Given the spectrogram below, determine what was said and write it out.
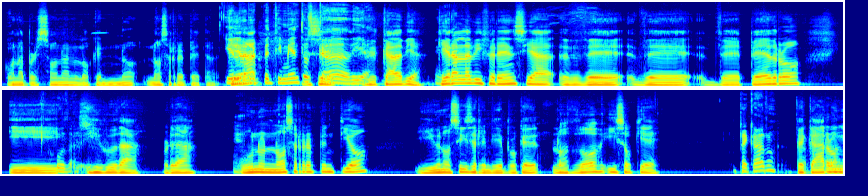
con la persona en lo que no, no se repeta. Y el arrepentimiento es cada día. Cada día. ¿Qué era la diferencia de, de, de Pedro y, y, Judá, verdad? Uno no se arrepintió y uno sí se arrepintió porque los dos hizo qué? Pecaron. Pecaron.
